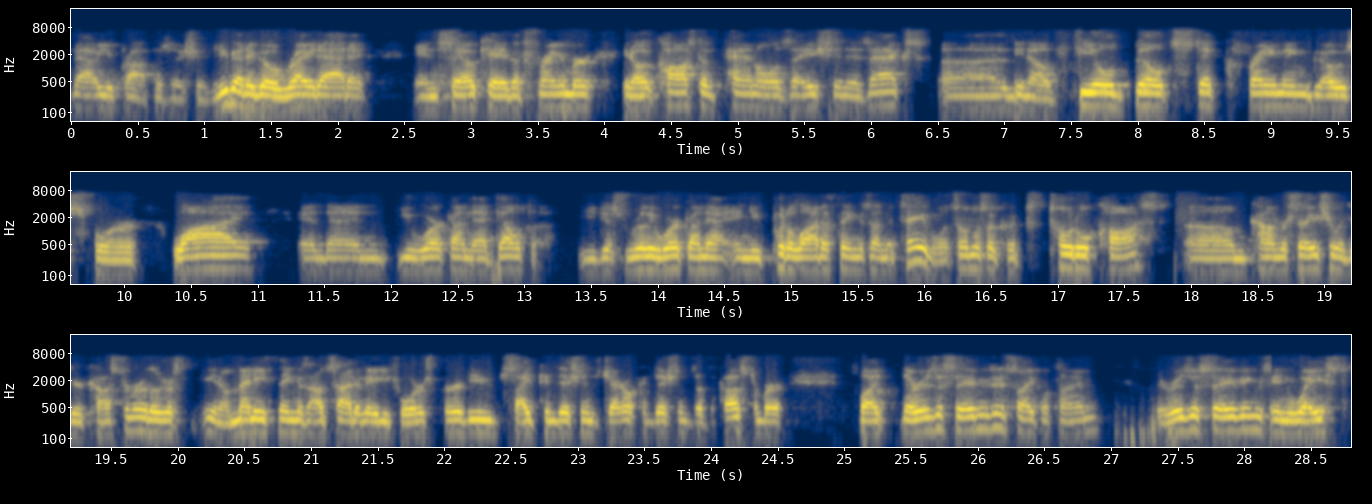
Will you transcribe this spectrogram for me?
value proposition. You got to go right at it and say, okay, the framer, you know, cost of panelization is X. Uh, you know, field built stick framing goes for Y, and then you work on that delta. You just really work on that, and you put a lot of things on the table. It's almost like a total cost um, conversation with your customer. There's, you know, many things outside of 84's purview, site conditions, general conditions of the customer, but there is a savings in cycle time there is a savings in waste,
